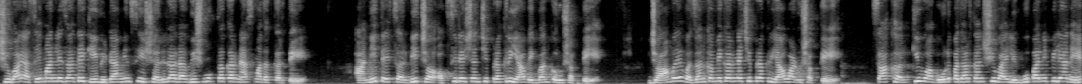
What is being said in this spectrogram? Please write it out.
शिवाय असे मानले जाते की व्हिटॅमिन सी शरीराला विषमुक्त करण्यास मदत करते. आणि ते चरबीच्या ऑक्सिडेशनची प्रक्रिया वेगवान करू शकते ज्यामुळे वजन कमी करण्याची प्रक्रिया वाढू शकते. साखर किंवा गोड पदार्थांशिवाय लिंबू पाणी पिल्याने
